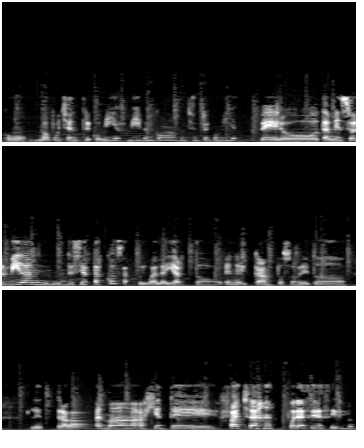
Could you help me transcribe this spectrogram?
como mapuche entre comillas, viven como mapuche entre comillas, pero también se olvidan de ciertas cosas, pues igual hay harto en el campo sobre todo le trabajan más a gente facha, por así decirlo,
